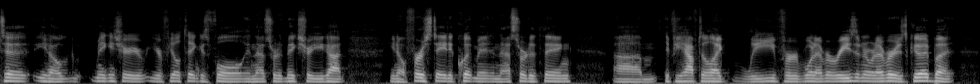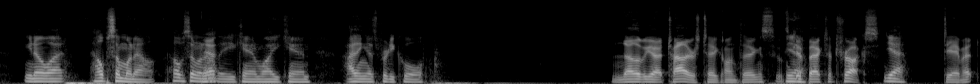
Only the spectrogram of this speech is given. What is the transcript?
to you know making sure your, your fuel tank is full and that sort of make sure you got you know first aid equipment and that sort of thing um, if you have to like leave for whatever reason or whatever is good but you know what help someone out help someone Yeah. out that you can while you can i think that's pretty cool Now that we got Tyler's take on things, let's Yeah. get back to trucks. yeah Damn it.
